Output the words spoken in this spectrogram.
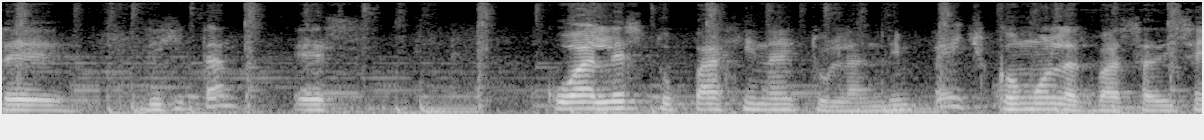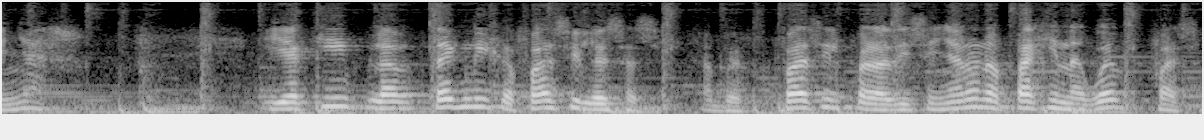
de digital es cuál es tu página y tu landing page, cómo las vas a diseñar. Y aquí la técnica fácil es así. A ver, fácil para diseñar una página web, fácil.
